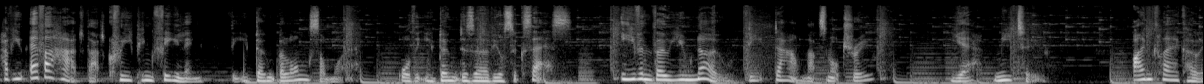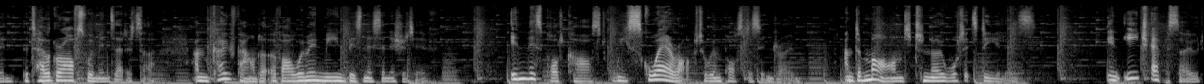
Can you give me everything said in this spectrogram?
Have you ever had that creeping feeling that you don't belong somewhere or that you don't deserve your success, even though you know deep down that's not true? Yeah, me too. I'm Claire Cohen, the Telegraph's women's editor and co founder of our Women Mean Business initiative. In this podcast, we square up to imposter syndrome and demand to know what its deal is. In each episode,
